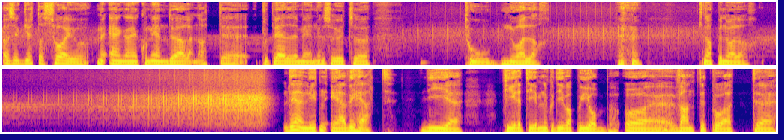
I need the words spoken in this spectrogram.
altså Gutter så jo med en gang jeg kom inn døren, at eh, pupillene mine så ut som to nåler. Knappenåler. Det er en liten evighet, de uh, fire timene hvor de var på jobb og uh, ventet på at uh,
